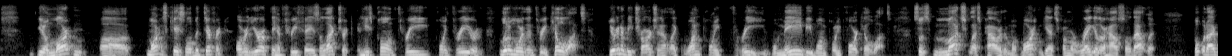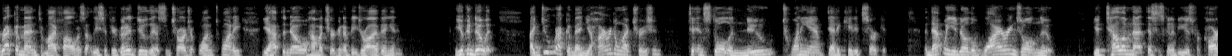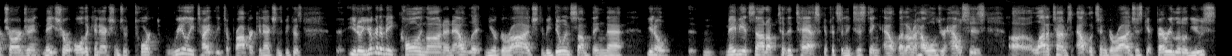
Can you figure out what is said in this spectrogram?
you know, Martyn. Uh, Martyn's case a little bit different. Over in Europe, they have three phase electric, and he's pulling 3.3 or a little more than three kilowatts. You're going to be charging at like 1.3, well, maybe 1.4 kilowatts. So it's much less power than what Martyn gets from a regular household outlet. But what I recommend to my followers, at least if you're going to do this and charge at 120, you have to know how much you're going to be driving, and you can do it. I do recommend you hire an electrician to install a new 20 amp dedicated circuit. And that way, you know the wiring's all new. You tell them that this is going to be used for car charging. Make sure all the connections are torqued really tightly to proper connections because, you know, you're going to be calling on an outlet in your garage to be doing something that, you know, maybe it's not up to the task. If it's an existing outlet, I don't know how old your house is. Uh, a lot of times, outlets in garages get very little use.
